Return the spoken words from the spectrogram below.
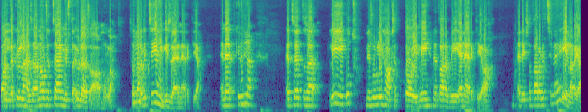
Vaan Niin. että kyllähän sä nouset sängystä ylös aamulla. Sä Mm. tarvit siihenkin se energia. Ene- Kyllä. Että se, että sä liikut, niin sun lihakset toimii, ne tarvii energiaa. Eli sä tarvit sinne hiilaria.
